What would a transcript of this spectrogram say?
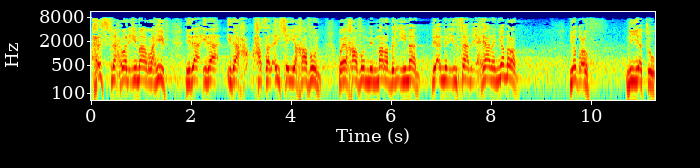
حس نحو الإيمان رهيف. إذا إذا إذا حصل أي شيء يخافون ويخافون من مرض الإيمان. لأن الإنسان أحيانا يمرض يضعف نيته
